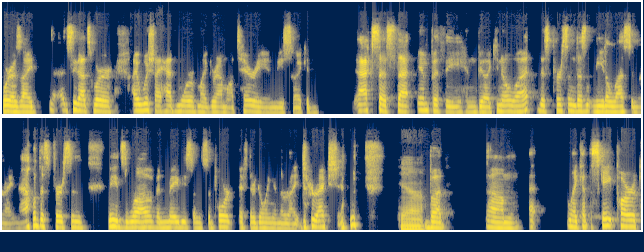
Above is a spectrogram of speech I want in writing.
Whereas I see that's where I wish I had more of my grandma Terry in me so I could access that empathy and be like, you know what? This person doesn't need a lesson right now. This person needs love and maybe some support if they're going in the right direction. yeah. But um at, like at the skate park,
